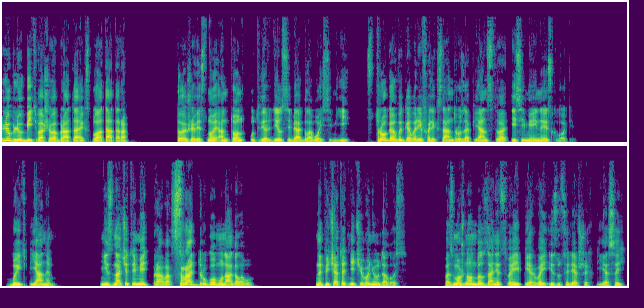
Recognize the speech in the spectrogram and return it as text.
Люблю бить вашего брата-эксплуататора». Той же весной Антон утвердил себя главой семьи, строго выговорив Александру за пьянство и семейные склоки. Быть пьяным не значит иметь право срать другому на голову. Напечатать ничего не удалось. Возможно, он был занят своей первой из уцелевших пьесой,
